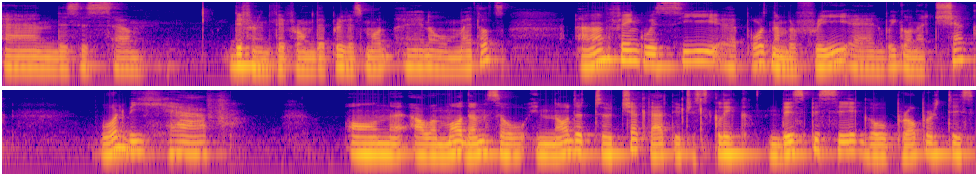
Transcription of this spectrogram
And this is um, differently from the previous mod you know methods. Another thing we see uh, port number three and we're gonna check what we have on our modem. So in order to check that you just click this PC go properties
